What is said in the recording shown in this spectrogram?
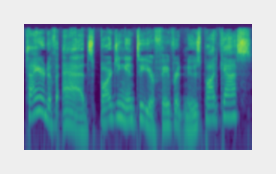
Tired of ads barging into your favorite news podcasts?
